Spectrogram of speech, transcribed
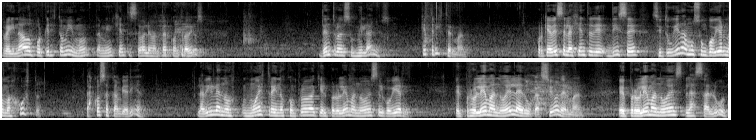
reinado por Cristo mismo, también gente se va a levantar contra Dios. Dentro de esos mil años. Qué triste, hermano. Porque a veces la gente dice, si tuviéramos un gobierno más justo, las cosas cambiarían. La Biblia nos muestra y nos comprueba que el problema no es el gobierno. El problema no es la educación, hermano. El problema no es la salud.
